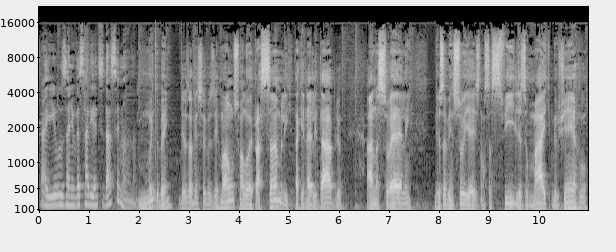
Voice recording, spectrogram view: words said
tá aí os aniversariantes da semana. Muito bem. Deus abençoe meus irmãos. Um alô aí pra Samly, que está aqui na LW. Ana Suelen. Deus abençoe as nossas filhas, o Mike, meu genro,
